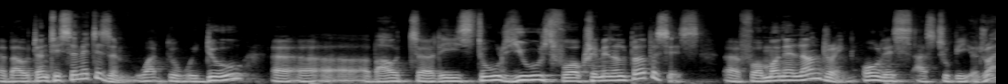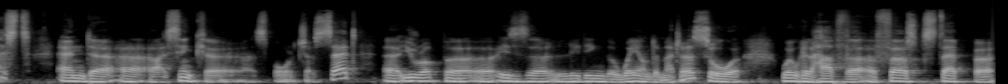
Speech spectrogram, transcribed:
about anti-Semitism? What do we do uh, uh, about uh, these tools used for criminal purposes, uh, for money laundering? All this has to be addressed. And uh, uh, I think, uh, as Paul just said, uh, Europe uh, is uh, leading the way on the matter. So uh, we will have uh, a first step. Uh,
